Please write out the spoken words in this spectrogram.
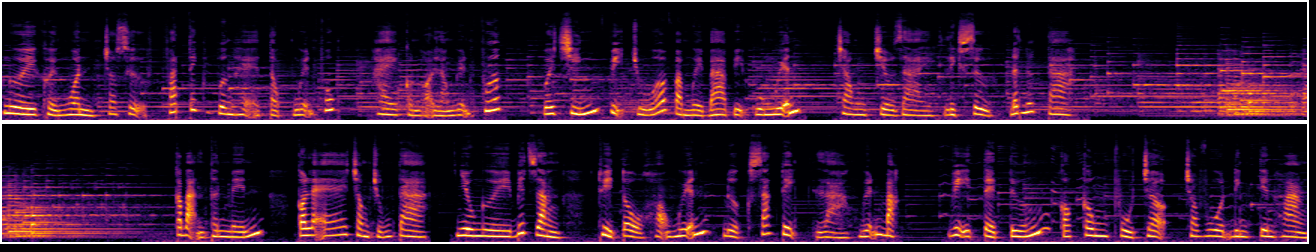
người khởi nguồn cho sự phát tích vương hệ tộc Nguyễn Phúc hay còn gọi là Nguyễn Phước với 9 vị chúa và 13 vị vua Nguyễn trong chiều dài lịch sử đất nước ta. Các bạn thân mến, có lẽ trong chúng ta nhiều người biết rằng thủy tổ họ Nguyễn được xác định là Nguyễn Bạc, vị tể tướng có công phù trợ cho vua Đinh Tiên Hoàng.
